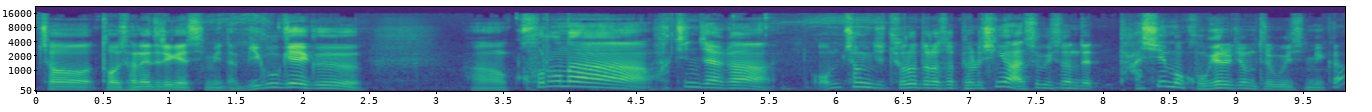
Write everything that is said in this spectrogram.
저 더 전해드리겠습니다. 미국의 그 어, 코로나 확진자가 엄청 이제 줄어들어서 별로 신경 안 쓰고 있었는데 다시 뭐 고개를 좀 들고 있습니까?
